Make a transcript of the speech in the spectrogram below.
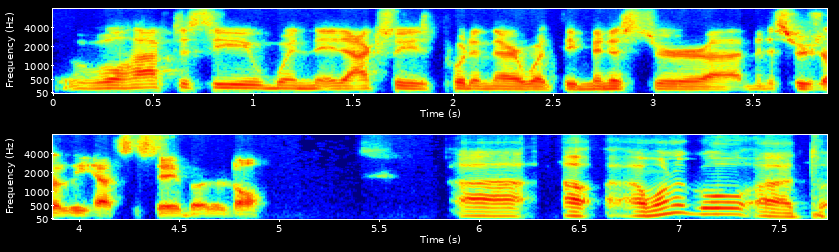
we'll have to see when it actually is put in there what the minister uh, minister Joly has to say about it all. Uh, I, I want to go uh, t-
